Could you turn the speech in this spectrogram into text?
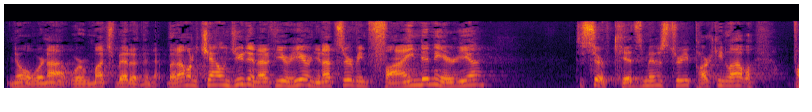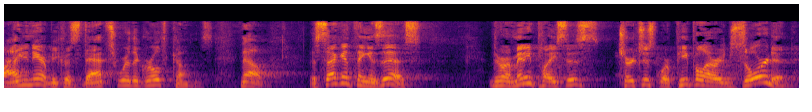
No, we're not. We're much better than it. But I want to challenge you tonight. If you're here and you're not serving, find an area to serve. Kids ministry, parking lot. Find an area because that's where the growth comes. Now, the second thing is this. There are many places, churches, where people are exhorted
